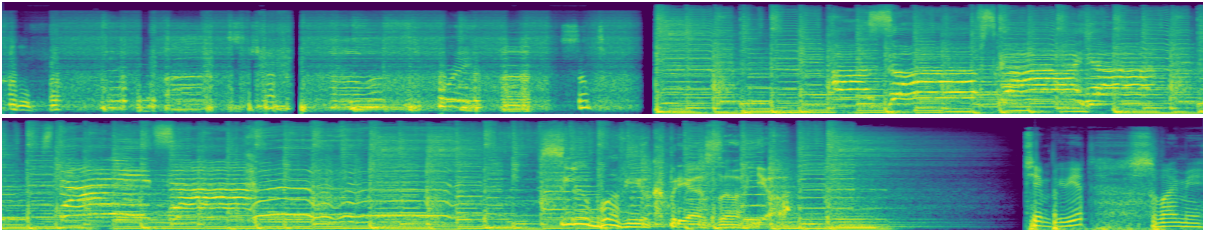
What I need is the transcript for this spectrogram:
Азовская столица. С любовью к Приазовью. Всем привет, с вами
